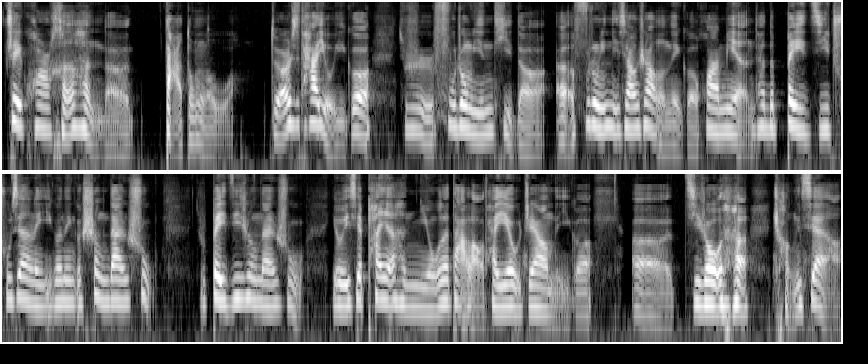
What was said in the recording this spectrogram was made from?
这块狠狠的打动了我，对，而且它有一个就是负重引体的，呃，负重引体向上的那个画面，它的背肌出现了一个那个圣诞树，就是背肌圣诞树，有一些攀岩很牛的大佬，他也有这样的一个呃肌肉的 呈现啊，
